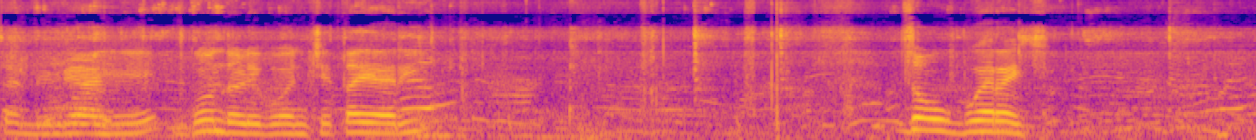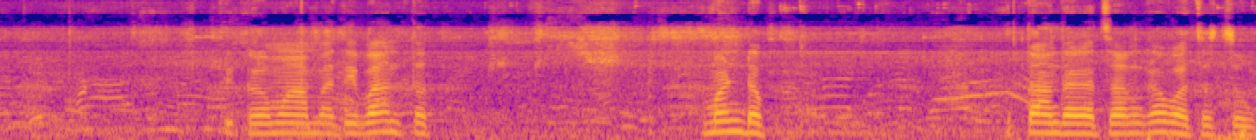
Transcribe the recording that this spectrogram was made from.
चाललेली आहे गोंधळी बनची तयारी. चौक भरायची. तिकडं मामा ते बांधतात. मंडप. तांदळाचा आणि गव्हाचा चौक.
